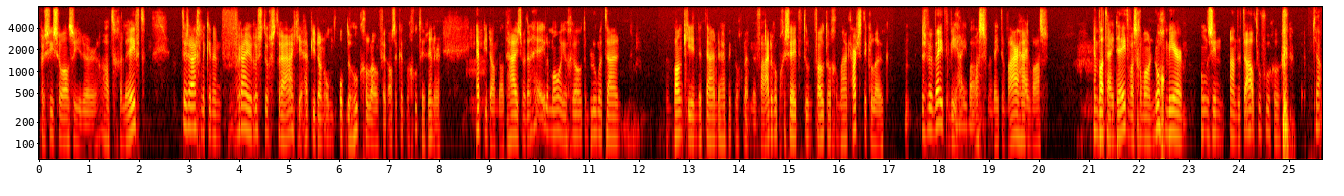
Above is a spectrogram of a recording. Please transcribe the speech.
precies zoals hij er had geleefd. Het is eigenlijk in een vrij rustig straatje. Heb je dan om, op de hoek, geloof ik, als ik het me goed herinner. Heb je dan dat huis met een hele mooie grote bloementuin. Een bankje in de tuin, daar heb ik nog met mijn vader op gezeten toen, een foto gemaakt. Hartstikke leuk. Dus we weten wie hij was, we weten waar hij was. En wat hij deed was gewoon nog meer onzin aan de taal toevoegen. Ja,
